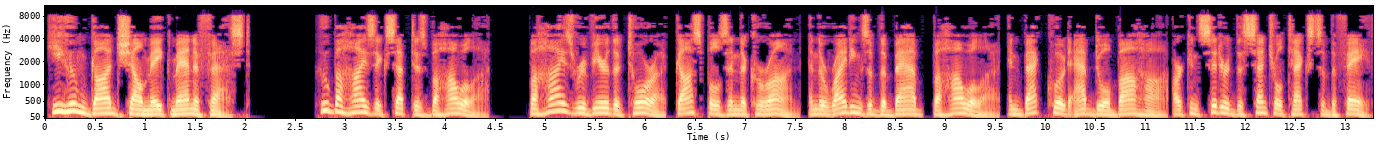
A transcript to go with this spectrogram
He whom God shall make manifest, who Baha'is accept as Baha'u'llah. Baha'is revere the Torah, Gospels and the Quran, and the writings of the Bab, Baha'u'llah, and Abdul Baha are considered the central texts of the faith.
